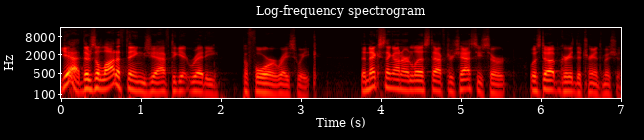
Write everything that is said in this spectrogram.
Yeah, there's a lot of things you have to get ready before race week. The next thing on our list after chassis cert was to upgrade the transmission.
